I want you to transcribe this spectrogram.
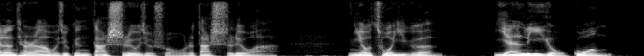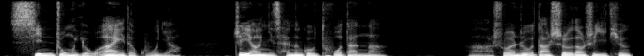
前两天啊，我就跟大石榴就说：“我说大石榴啊，你要做一个眼里有光、心中有爱的姑娘，这样你才能够脱单呢。”啊，说完之后，大石榴当时一听，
